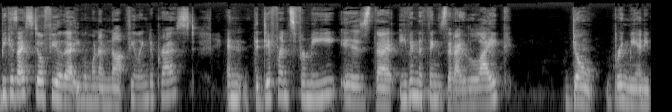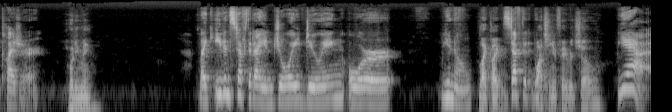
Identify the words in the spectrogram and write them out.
because I still feel that even when I'm not feeling depressed. And the difference for me is that even the things that I like don't bring me any pleasure. What do you mean? Like even stuff that I enjoy doing or you know, Like like Stuff that would- watching your favorite show? yeah,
